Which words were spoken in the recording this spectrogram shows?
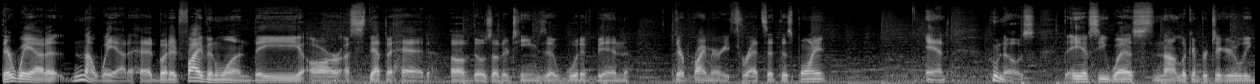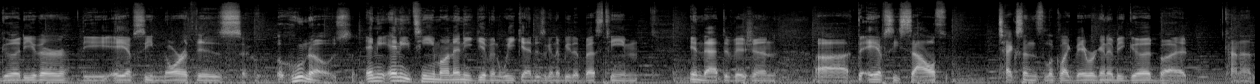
they're way out of not way out ahead, but at five and one, they are a step ahead of those other teams that would have been their primary threats at this point. And who knows? The AFC West not looking particularly good either. The AFC North is who knows. Any any team on any given weekend is going to be the best team in that division. Uh, the AFC South Texans look like they were going to be good, but kind of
